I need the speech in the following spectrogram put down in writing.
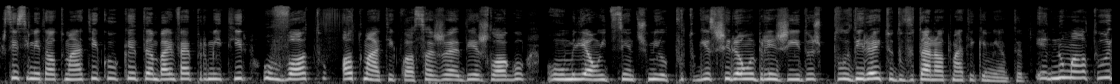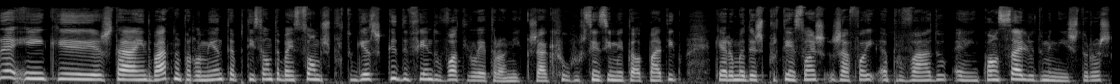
recenseamento automático que também vai permitir o voto automático, ou seja, desde logo 1 milhão e 200 mil portugueses serão abrangidos pelo direito de votar automaticamente. Numa altura em que está em debate no Parlamento a petição também Somos Portugueses que defende o voto eletrónico, já que o recenseamento automático, que era uma das pretensões, já foi aprovado em Conselho de Ministros.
